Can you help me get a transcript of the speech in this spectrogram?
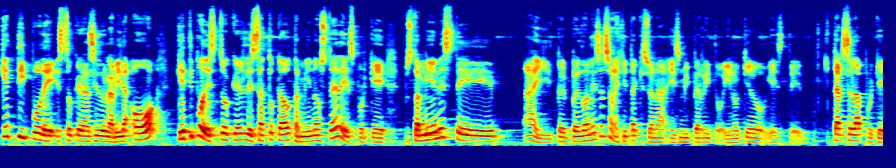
qué tipo de stalker ha sido en la vida o qué tipo de stalker les ha tocado también a ustedes. Porque pues también este... Ay, per- perdón, esa sonajita que suena es mi perrito y no quiero este, quitársela porque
